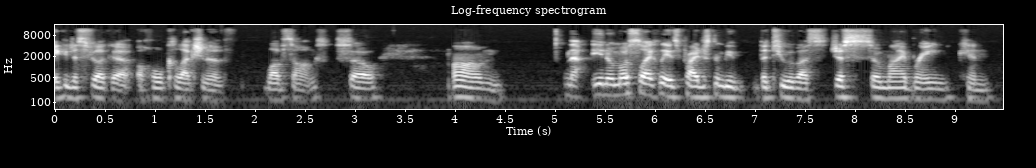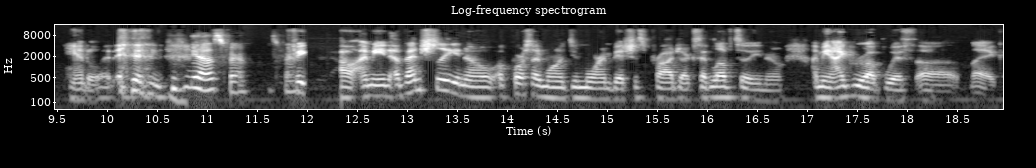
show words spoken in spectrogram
it could just feel like a, a whole collection of love songs. So, um, that, you know, most likely it's probably just gonna be the two of us, just so my brain can handle it. and yeah, that's fair. That's fair. Fig- uh, I mean, eventually, you know, of course, I'd want to do more ambitious projects. I'd love to, you know, I mean, I grew up with uh, like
